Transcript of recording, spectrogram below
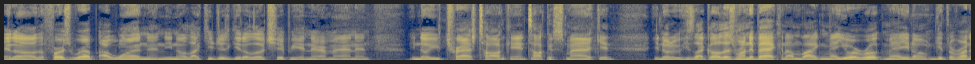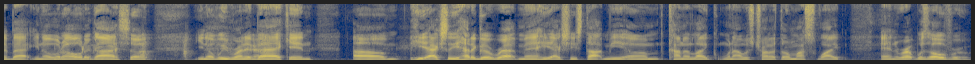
And uh, the first rep I won, and you know, like you just get a little chippy in there, man. And you know, you trash talking, talking smack, and you know, he's like, "Oh, let's run it back," and I'm like, "Man, you're a rook, man. You don't get to run it back." You know, with an older guy, so you know, we run it back, and um, he actually had a good rep, man. He actually stopped me, um, kind of like when I was trying to throw my swipe, and the rep was over,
